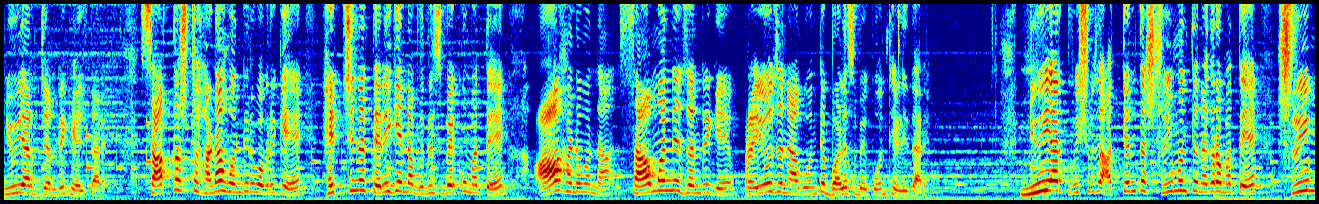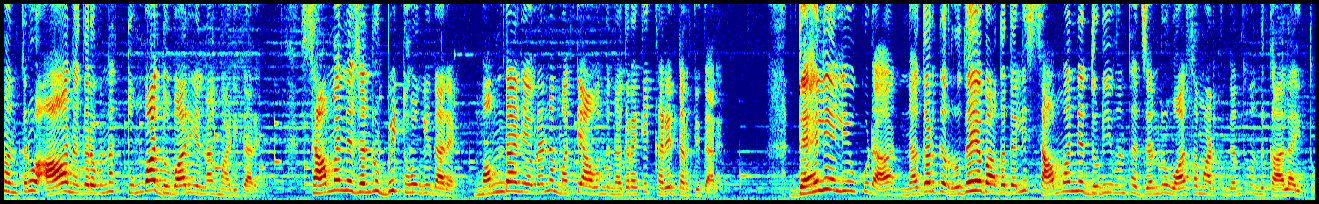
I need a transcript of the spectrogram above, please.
ನ್ಯೂಯಾರ್ಕ್ ಜನರಿಗೆ ಹೇಳ್ತಾರೆ. ಸಾಕಷ್ಟು ಹಣ ಹೊಂದಿರುವವರಿಗೆ ಹೆಚ್ಚಿನ ತೆರಿಗೆಯನ್ನು ವಿಧಿಸಬೇಕು ಮತ್ತೆ ಆ ಹಣವನ್ನು ಸಾಮಾನ್ಯ ಜನರಿಗೆ ಪ್ರಯೋಜನ ಆಗುವಂತೆ ಬಳಸಬೇಕು ಅಂತ ಹೇಳಿದ್ದಾರೆ. ನ್ಯೂಯಾರ್ಕ್ ವಿಶ್ವದ ಅತ್ಯಂತ ಶ್ರೀಮಂತ ನಗರ ಮತ್ತೆ ಶ್ರೀಮಂತರು ಆ ನಗರವನ್ನು ತುಂಬಾ ದುಬಾರಿಯನ್ನಾಗಿ ಮಾಡಿದ್ದಾರೆ. ಸಾಮಾನ್ಯ ಜನರು ಬಿಟ್ಟು ಹೋಗಿದ್ದಾರೆ. ಮಮ್ದಾನಿ ಅವರನ್ನು ಮತ್ತೆ ಆ ಒಂದು ನಗರಕ್ಕೆ ಕರೆ ತರ್ತಿದ್ದಾರೆ. ದೆಹಲಿಯಲ್ಲಿಯೂ ಕೂಡ ನಗರದ ಹೃದಯ ಭಾಗದಲ್ಲಿ ಸಾಮಾನ್ಯ ದುಡಿಯುವಂಥ ಜನರು ವಾಸ ಮಾಡ್ತಿದ್ದಂಥ ಒಂದು ಕಾಲ ಇತ್ತು.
